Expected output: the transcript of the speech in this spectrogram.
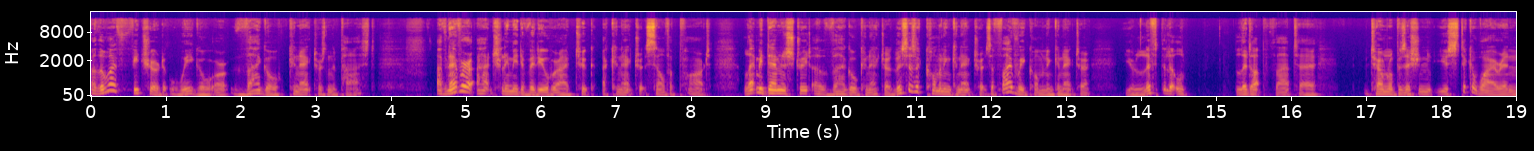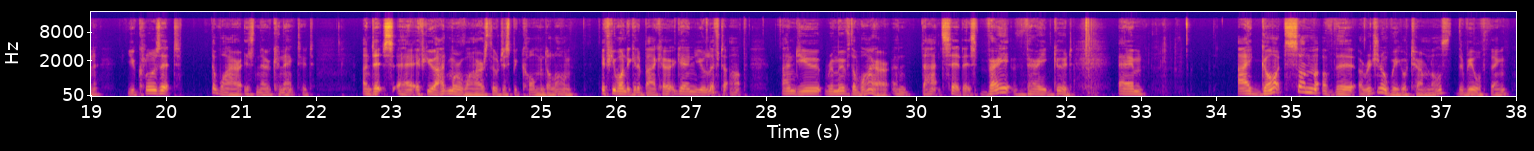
Although I've featured Wago or Vago connectors in the past, I've never actually made a video where I took a connector itself apart. Let me demonstrate a Vago connector. This is a commoning connector. It's a five-way commoning connector. You lift the little lid up that uh, terminal position, you stick a wire in, you close it, the wire is now connected. And it's uh, if you add more wires, they'll just be commoned along. If you want to get it back out again, you lift it up and you remove the wire, and that's it. It's very, very good. Um, I got some of the original Wago terminals, the real thing,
